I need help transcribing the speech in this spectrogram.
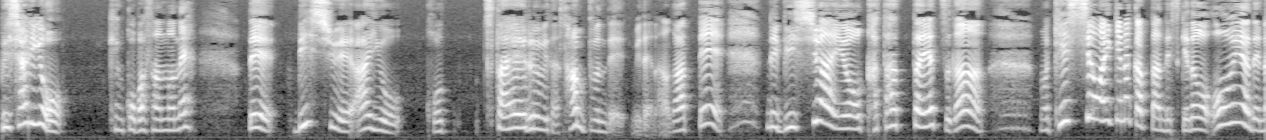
ベシャリを、ケンコバさんのね、で、ビッシュへ愛を、こう、伝えるみたいな、3分で、みたいなのがあって、で、ビッシュ愛を語ったやつが、まあ、決勝はいけなかったんですけど、オンエアで流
